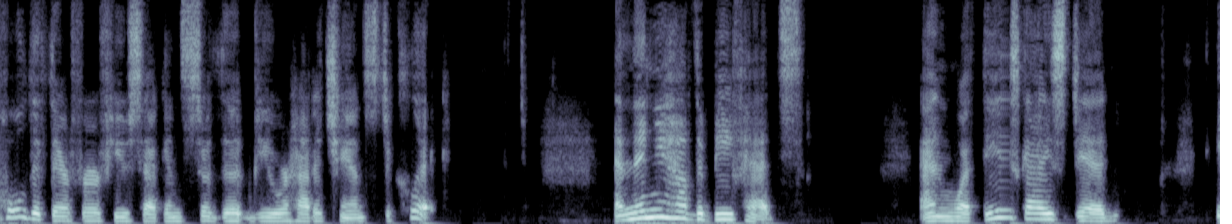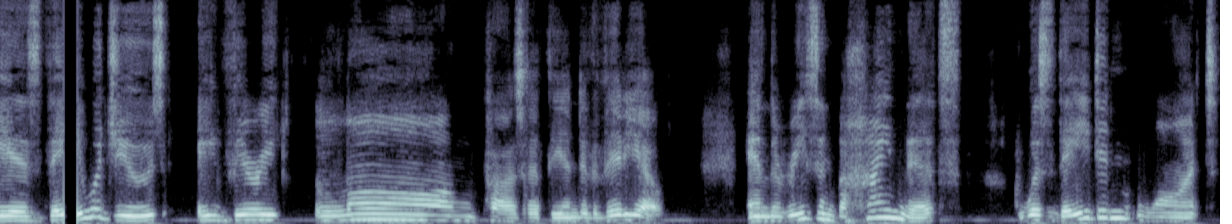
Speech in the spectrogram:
hold it there for a few seconds so the viewer had a chance to click. And then you have the beef heads. And what these guys did is they would use a very long pause at the end of the video. And the reason behind this was they didn't want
